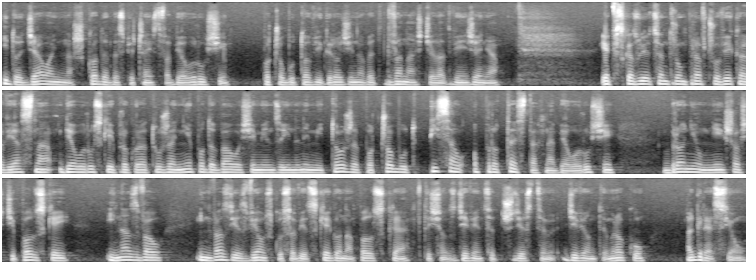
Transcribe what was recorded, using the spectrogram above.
i do działań na szkodę bezpieczeństwa Białorusi. Poczobutowi grozi nawet 12 lat więzienia. Jak wskazuje Centrum Praw Człowieka w Jasna, białoruskiej prokuraturze nie podobało się m.in. to, że Poczobut pisał o protestach na Białorusi, bronił mniejszości polskiej i nazwał inwazję Związku Sowieckiego na Polskę w 1939 roku agresją.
